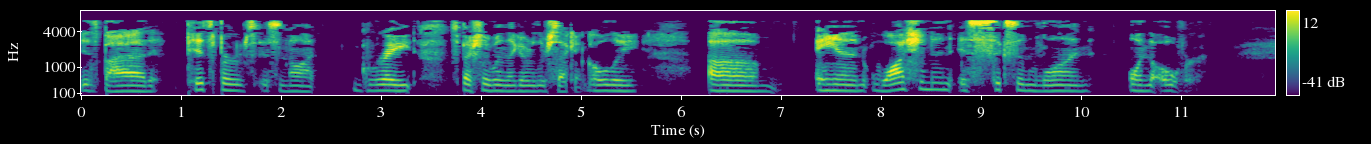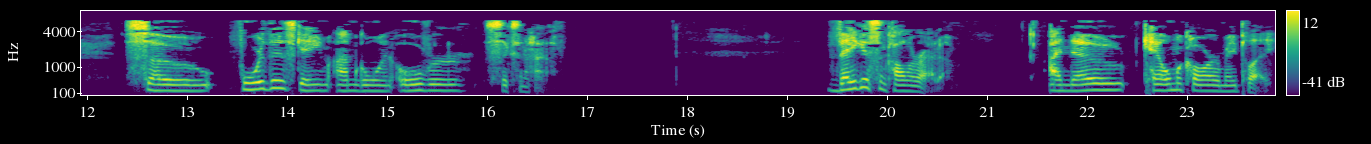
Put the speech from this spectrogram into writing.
is bad Pittsburgh's is not great, especially when they go to their second goalie. Um, and Washington is six and one on the over. So for this game, I'm going over six and a half. Vegas and Colorado. I know Cale Makar may play.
